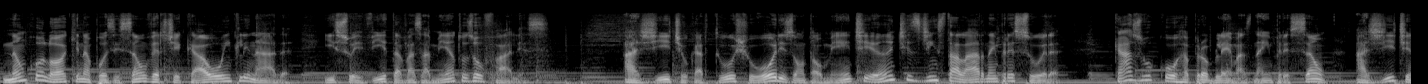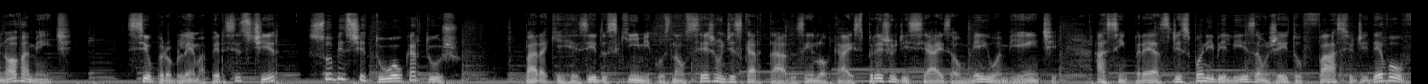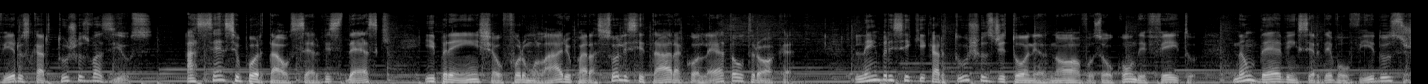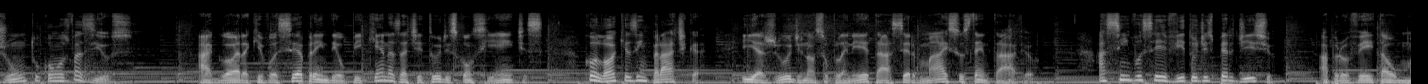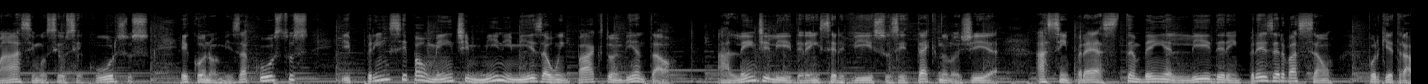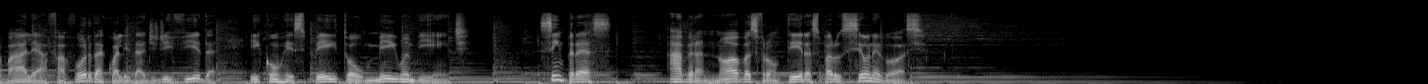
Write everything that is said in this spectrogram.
Não coloque na posição vertical ou inclinada, isso evita vazamentos ou falhas. Agite o cartucho horizontalmente antes de instalar na impressora. Caso ocorra problemas na impressão, agite novamente. Se o problema persistir, substitua o cartucho. Para que resíduos químicos não sejam descartados em locais prejudiciais ao meio ambiente, a Simpress disponibiliza um jeito fácil de devolver os cartuchos vazios. Acesse o portal Service Desk e preencha o formulário para solicitar a coleta ou troca. Lembre-se que cartuchos de toner novos ou com defeito não devem ser devolvidos junto com os vazios. Agora que você aprendeu pequenas atitudes conscientes, coloque-as em prática e ajude nosso planeta a ser mais sustentável. Assim você evita o desperdício, aproveita ao máximo seus recursos, economiza custos e principalmente minimiza o impacto ambiental. Além de líder em serviços e tecnologia, a Simpress também é líder em preservação, porque trabalha a favor da qualidade de vida e com respeito ao meio ambiente. Simpress Abra novas fronteiras para o seu negócio.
